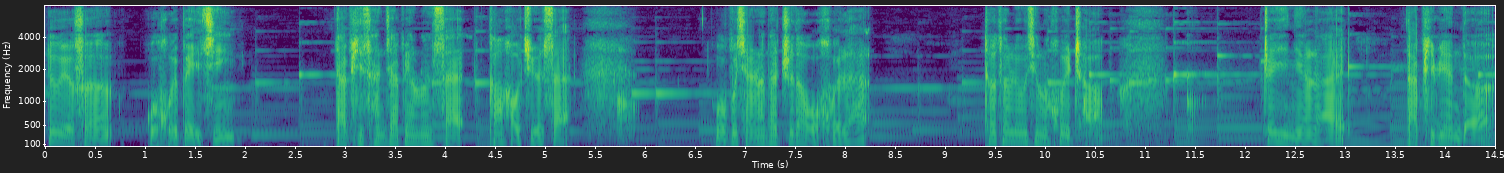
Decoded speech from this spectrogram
六月份我回北京。大批参加辩论赛，刚好决赛。我不想让他知道我回来，偷偷溜进了会场。这一年来，大批变得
